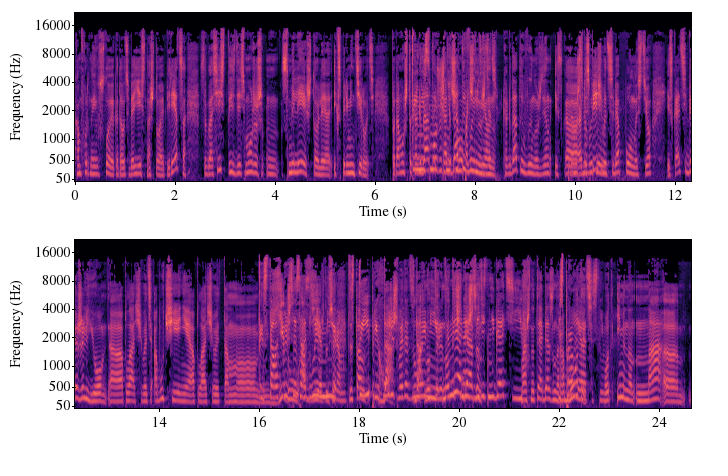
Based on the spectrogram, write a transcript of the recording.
комфортные условия, когда у тебя есть на что опереться, согласись, ты здесь можешь смелее, что ли, экспериментировать. Потому что Ты не когда, сможешь когда ничего ты вынужден, делать. когда ты вынужден иск- обеспечивать себя полностью, искать себе жилье, а, оплачивать обучение, оплачивать там э, Ты сталкиваешься еду, со злым одежду, миром. Ты, стал- приходишь Да, в этот да, злой но мир, ты, и но ты ты начинаешь обязан, видеть негатив. Маш, но ты обязан работать вот именно на э,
